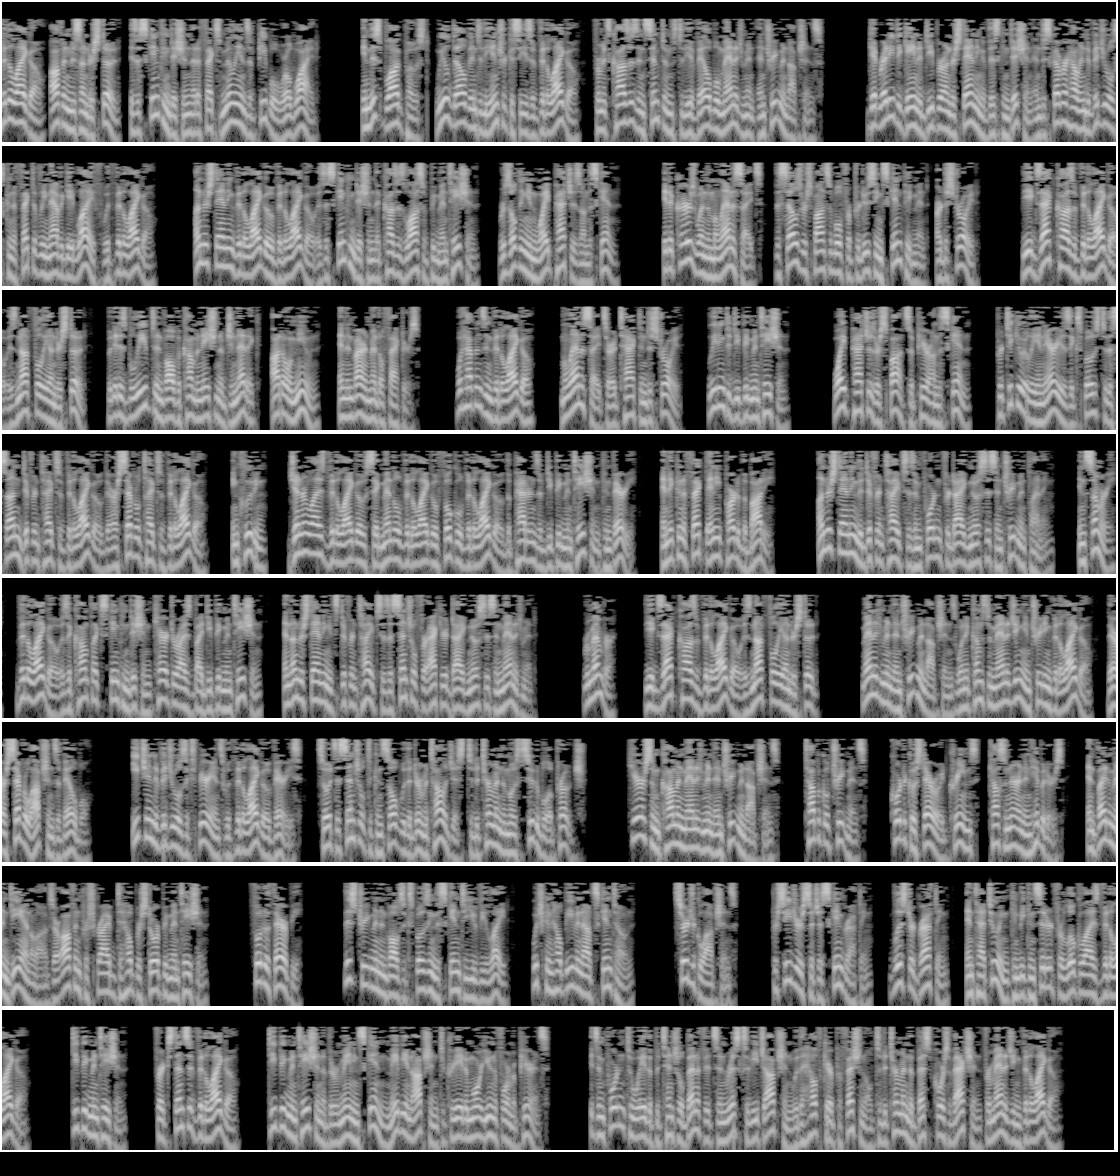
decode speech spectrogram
Vitiligo, often misunderstood, is a skin condition that affects millions of people worldwide. In this blog post, we'll delve into the intricacies of vitiligo, from its causes and symptoms to the available management and treatment options. Get ready to gain a deeper understanding of this condition and discover how individuals can effectively navigate life with vitiligo. Understanding vitiligo Vitiligo is a skin condition that causes loss of pigmentation, resulting in white patches on the skin. It occurs when the melanocytes, the cells responsible for producing skin pigment, are destroyed. The exact cause of vitiligo is not fully understood, but it is believed to involve a combination of genetic, autoimmune, and environmental factors. What happens in vitiligo? Melanocytes are attacked and destroyed, leading to depigmentation. White patches or spots appear on the skin, particularly in areas exposed to the sun. Different types of vitiligo. There are several types of vitiligo, including generalized vitiligo, segmental vitiligo, focal vitiligo. The patterns of depigmentation can vary, and it can affect any part of the body. Understanding the different types is important for diagnosis and treatment planning. In summary, vitiligo is a complex skin condition characterized by depigmentation, and understanding its different types is essential for accurate diagnosis and management. Remember, the exact cause of vitiligo is not fully understood. Management and treatment options When it comes to managing and treating vitiligo, there are several options available. Each individual's experience with vitiligo varies, so it's essential to consult with a dermatologist to determine the most suitable approach. Here are some common management and treatment options. Topical treatments, corticosteroid creams, calcineurin inhibitors, and vitamin D analogs are often prescribed to help restore pigmentation. Phototherapy, this treatment involves exposing the skin to UV light, which can help even out skin tone. Surgical options. Procedures such as skin grafting, blister grafting, and tattooing can be considered for localized vitiligo. Depigmentation. For extensive vitiligo, depigmentation of the remaining skin may be an option to create a more uniform appearance. It's important to weigh the potential benefits and risks of each option with a healthcare professional to determine the best course of action for managing vitiligo.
